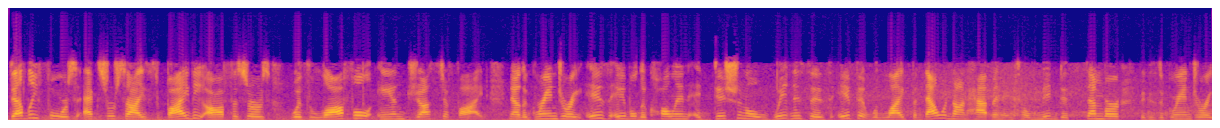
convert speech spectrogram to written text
deadly force exercised by the officers was lawful and justified. Now, the grand jury is able to call in additional witnesses if it would like, but that would not happen until mid-December because the grand jury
